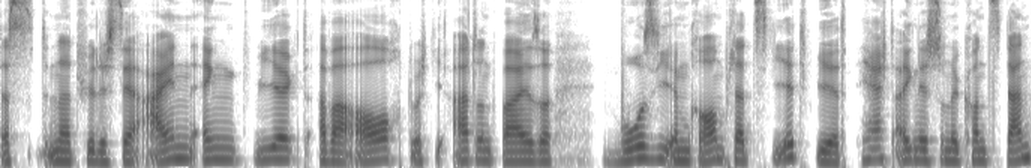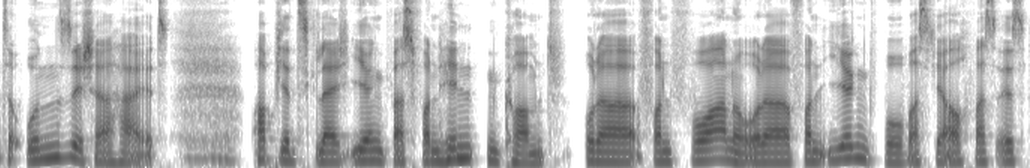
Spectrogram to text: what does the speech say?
das natürlich sehr einengend wirkt, aber auch durch die Art und Weise, wo sie im Raum platziert wird, herrscht eigentlich so eine konstante Unsicherheit, ob jetzt gleich irgendwas von hinten kommt oder von vorne oder von irgendwo, was ja auch was ist,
